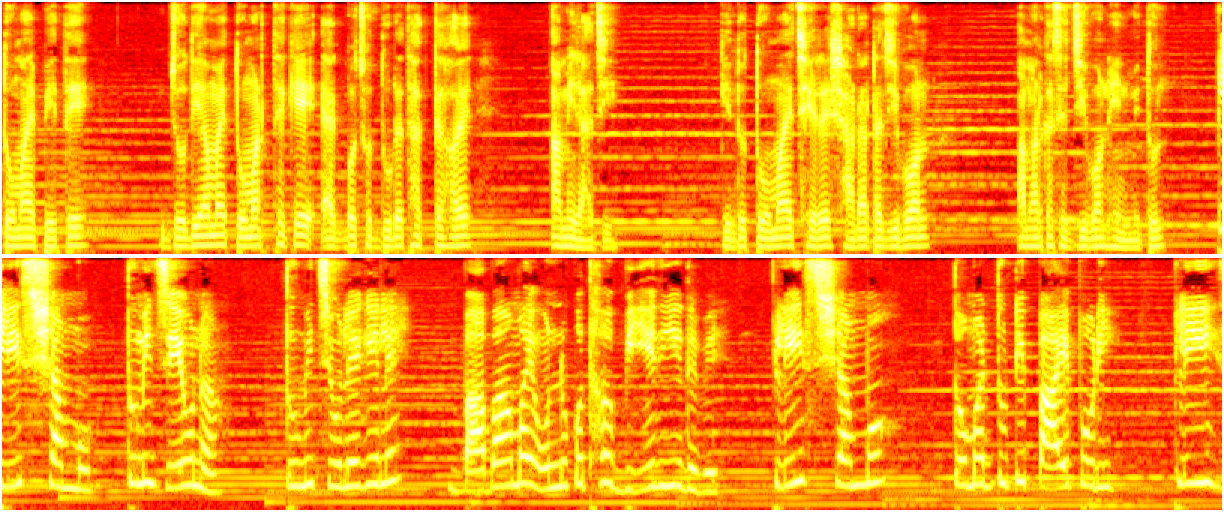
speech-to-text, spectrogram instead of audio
তোমায় পেতে যদি আমায় তোমার থেকে এক বছর দূরে থাকতে হয় আমি রাজি। কিন্তু তোমায় ছেড়ে সারাটা জীবন আমার কাছে জীবনহীন মিতুল। প্লিজ সাম্য তুমি যেও না। তুমি চলে গেলে বাবা আমায় অন্য কোথাও বিয়ে দিয়ে দেবে। প্লিজ সাম্য তোমার দুটি পায়ে পড়ি। প্লিজ।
